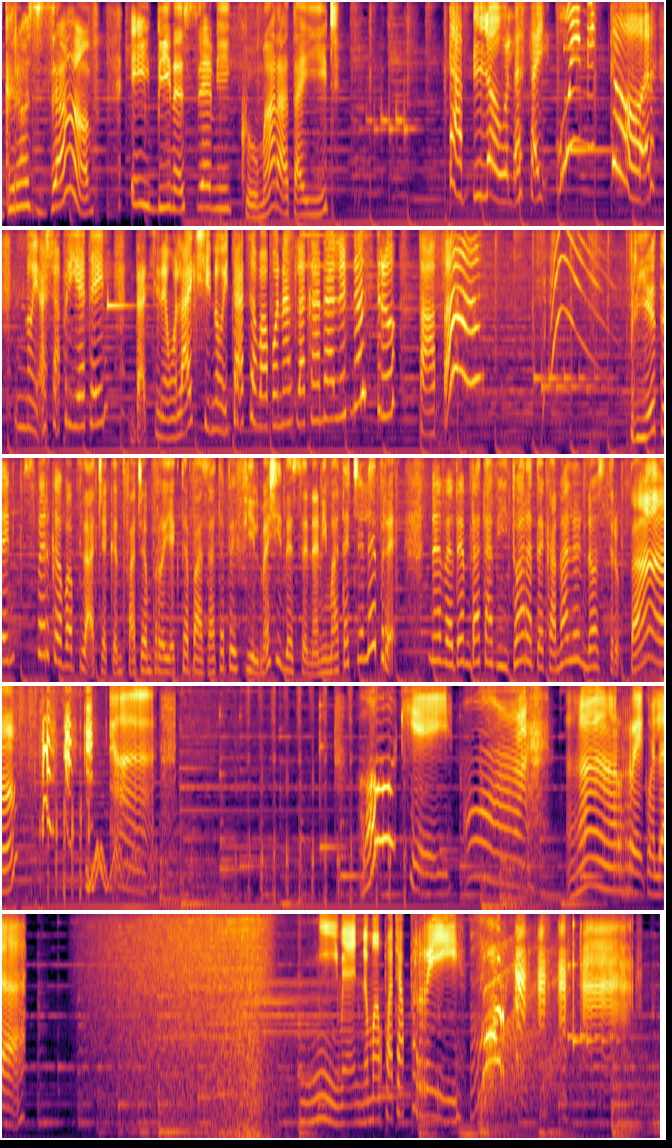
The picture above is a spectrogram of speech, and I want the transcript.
Grozav! Ei bine, Semi, cum arată aici? Tabloul ăsta e uimitor! Nu-i așa, prieteni? Dați-ne un like și nu uitați să vă abonați la canalul nostru! Pa, pa! Prieteni, sper că vă place când facem proiecte bazate pe filme și desene animate celebre. Ne vedem data viitoare pe canalul nostru. Pa! Ok. În regulă. Nimeni nu mă poate opri.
